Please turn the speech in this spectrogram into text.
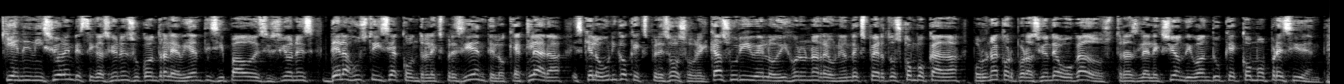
quien inició la investigación en su contra, le había anticipado decisiones de la justicia contra el expresidente. Lo que aclara es que lo único que expresó sobre el caso Uribe lo dijo en una reunión de expertos convocada por una corporación de abogados tras la elección de Iván Duque como presidente.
